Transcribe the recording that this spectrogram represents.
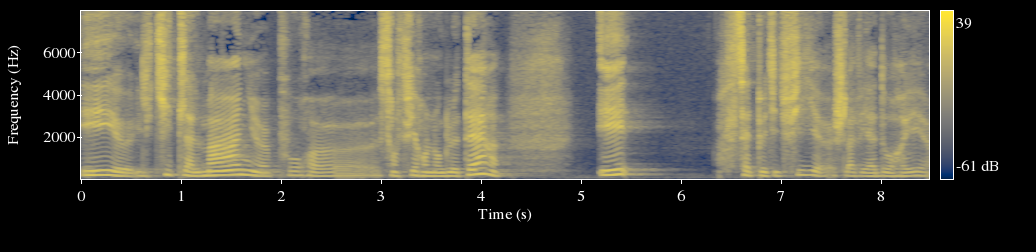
et euh, il quitte l'Allemagne pour euh, s'enfuir en Angleterre et cette petite fille, je l'avais adorée, euh,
